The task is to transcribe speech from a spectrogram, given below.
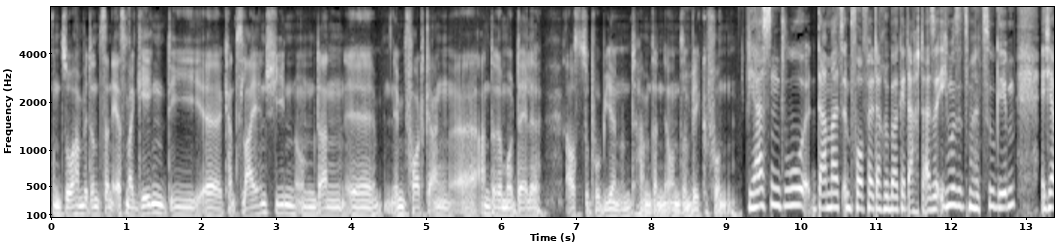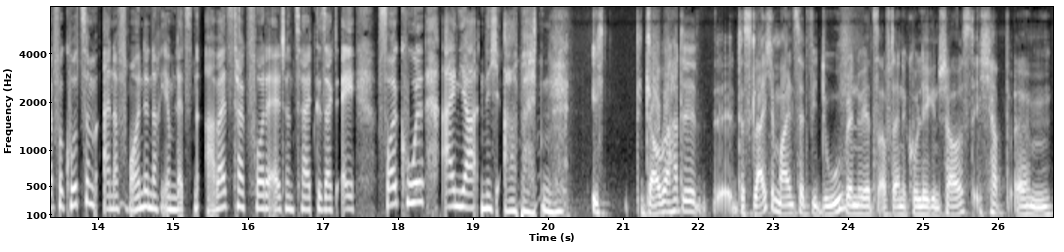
Und so haben wir uns dann erstmal gegen die äh, Kanzlei entschieden, um dann äh, im Fortgang äh, andere Modelle auszuprobieren und haben dann unseren Weg gefunden. Wie hast du damals im Vorfeld darüber gedacht? Also ich muss jetzt mal zugeben, ich habe vor kurzem einer Freundin nach ihrem letzten Arbeitstag vor der Elternzeit gesagt, ey, voll cool, ein Jahr nicht arbeiten. Ich glaube, hatte das gleiche Mindset wie du, wenn du jetzt auf deine Kollegin schaust. Ich habe ähm,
